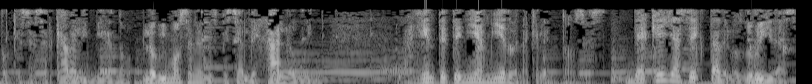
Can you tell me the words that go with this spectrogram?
porque se acercaba el invierno, lo vimos en el especial de Halloween, la gente tenía miedo en aquel entonces. De aquella secta de los druidas,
